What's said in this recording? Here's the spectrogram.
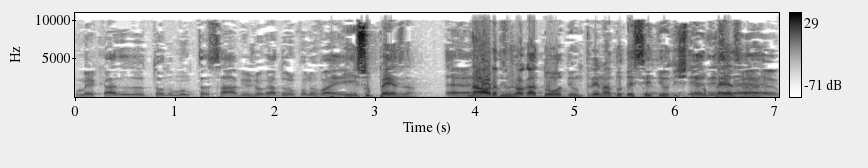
O mercado, todo mundo tá- sabe. O jogador, quando vai. E isso pesa. É. Na hora de um jogador, de um treinador decidir o destino, É, pesa. é, né?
